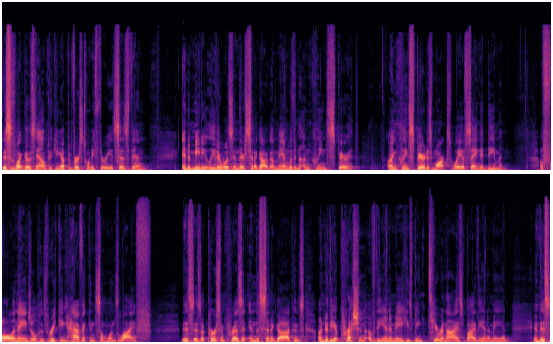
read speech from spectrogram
This is what goes down, picking up in verse 23. It says, Then, and immediately there was in their synagogue a man with an unclean spirit. Unclean spirit is Mark's way of saying a demon, a fallen angel who's wreaking havoc in someone's life this is a person present in the synagogue who's under the oppression of the enemy. He's being tyrannized by the enemy. And, and this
